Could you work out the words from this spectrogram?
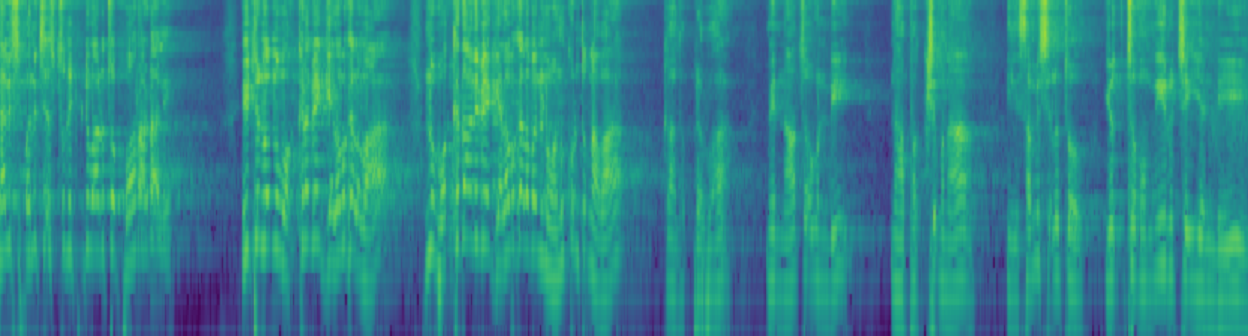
కలిసి పనిచేస్తున్నటువంటి వారితో పోరాడాలి. వీటిలో నువ్వు ఒక్కడవే గెలవగలవా? నువ్వు ఒక్కదానివే గెలవగలవని నువ్వు అనుకుంటున్నావా? కాదు ప్రభువా మీరు నాతో ఉండి నా పక్షమున ఈ సమస్యలతో యుద్ధము మీరు చెయ్యండి.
